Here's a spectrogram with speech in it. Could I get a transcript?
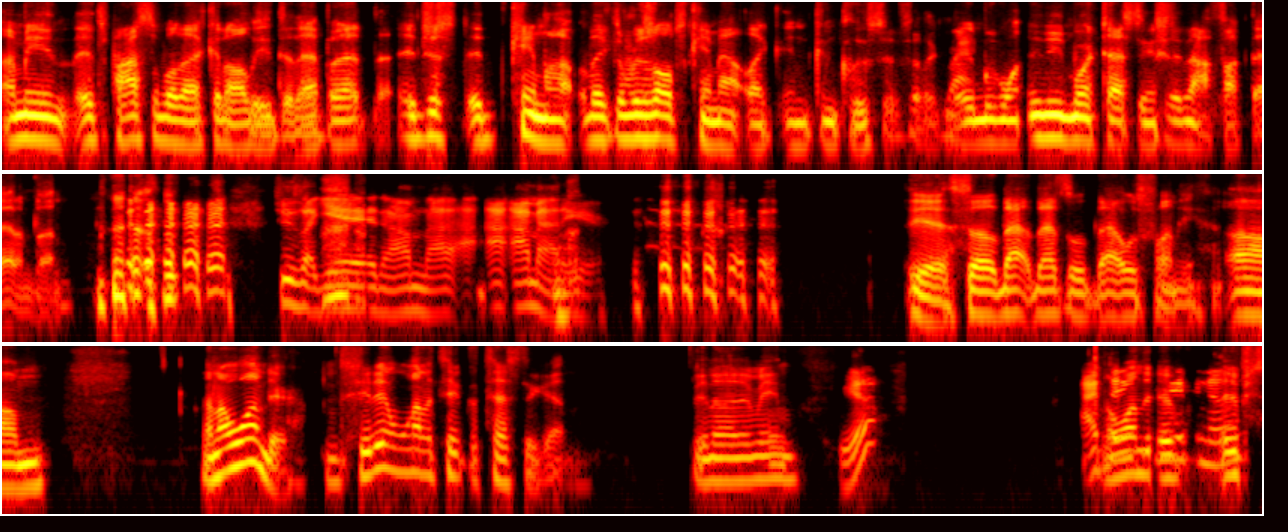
I mean, it's possible that could all lead to that, but it just it came out like the results came out like inconclusive. So like Right. we want we need more testing. She's like, nah, fuck that, I'm done. she was like, "Yeah, no, I'm not. I, I'm out of here." Yeah, so that that's what that was funny. Um, and I wonder she didn't want to take the test again. You know what I mean? yeah. I I wonder if if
